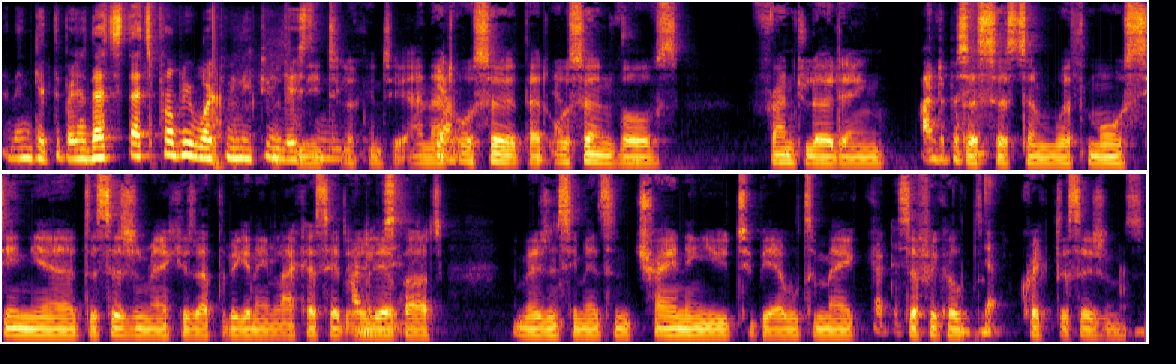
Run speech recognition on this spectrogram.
and then get the patient. That's that's probably what we need to invest We need in. to look into, and that yeah. also that yeah. also involves front loading 100%. the system with more senior decision makers at the beginning. Like I said 100%. earlier about emergency medicine, training you to be able to make difficult, yeah. quick decisions.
